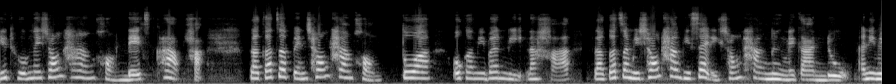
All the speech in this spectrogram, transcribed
YouTube ในช่องทางของ Dex Club ค่ะ แล้วก็จะเป็นช่องทางของตัวโอกามิบันบินะคะ แล้วก็จะมีช่องทางพิเศษอีกช่องทางหนึ่งในการดูแอนิเม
